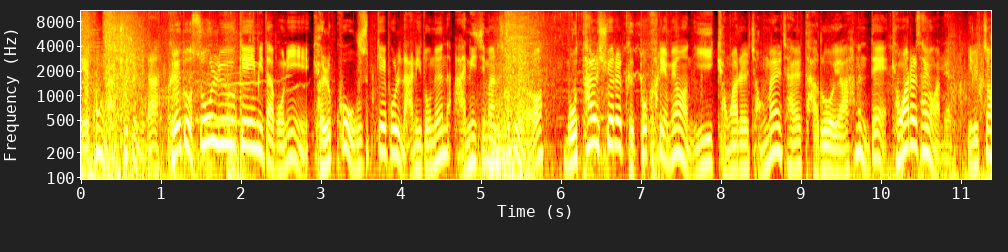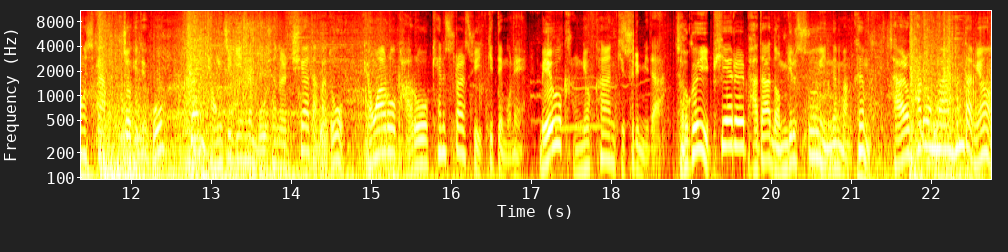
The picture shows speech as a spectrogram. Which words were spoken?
대폭 낮춰줍니다. 그래도 소울류 게임이다 보니 결코 우습게 볼 난이도는 아니지만 서도요. 모탈 슈에를 극복하려면 이 경화를 정말 잘 다루어야 하는데 경화를 사용하면 일정 시간 부적이 되고 큰 경직이 있는 모션을 취하다가도 경화로 바로 캔슬할 수 있기 때문에 매우 강력한 기술입니다. 적의 피해를 받아 넘길 수 있는 만큼 잘 활용만 한다면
